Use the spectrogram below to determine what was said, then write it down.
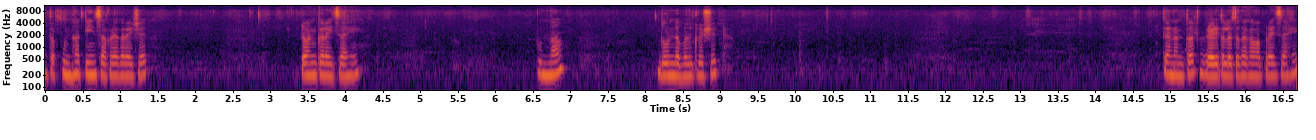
आता पुन्हा तीन साखळ्या करायच्या आहेत. टर्न करायचं आहे. पुन्हा दोन डबल क्रोशेट त्यानंतर रेड कलरचा धागा वापरायचा आहे.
